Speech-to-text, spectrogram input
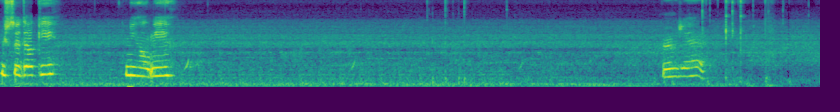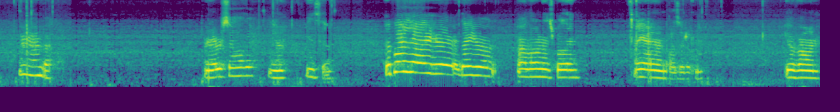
Mr. Ducky, can you help me? Where's that? I remember. I never saw there? Yeah, you saw. The place that you're, that you're alone is building. Yeah, I'm positive now. You're gone.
